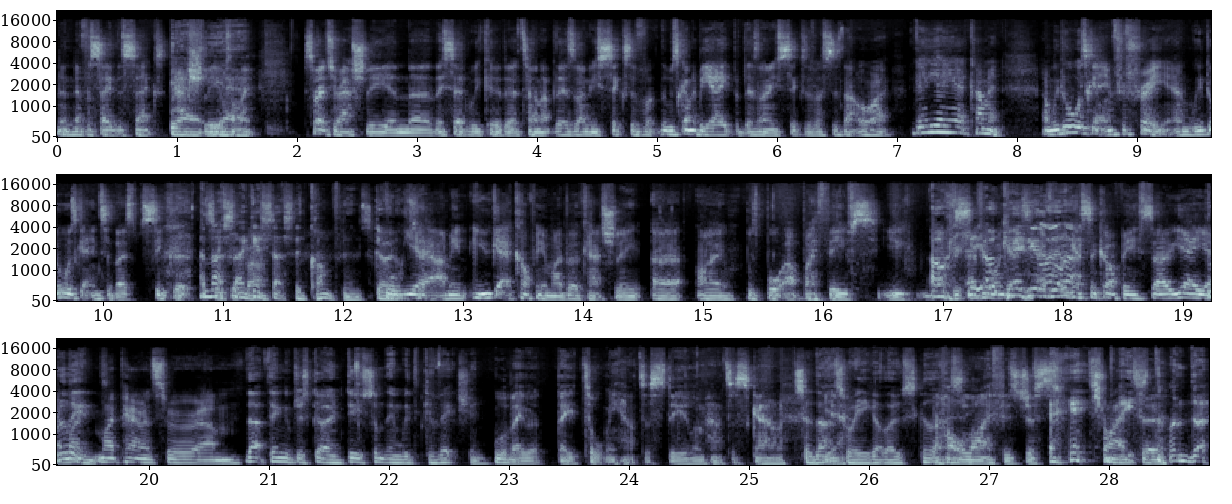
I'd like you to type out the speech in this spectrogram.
never say the sex, Yeah, Ashley or yeah. something. Spoke to Ashley and uh, they said we could uh, turn up. There's only six of us. There was going to be eight, but there's only six of us. Is that all right? I go, yeah, yeah, come in. And we'd always get in for free and we'd always get into those secret. And that's, secret I bars. guess that's the confidence going. Well, yeah, I mean, you get a copy of my book. Actually, uh, I was brought up by thieves. You, Oh, see, everyone, okay, gets, you like gets a copy. So yeah, yeah. My, my parents were um, That thing of just going do something with conviction. well, they were they taught me how to steal and how to scour. So that's Yeah. where you got those skills. the whole life is just trying to the-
